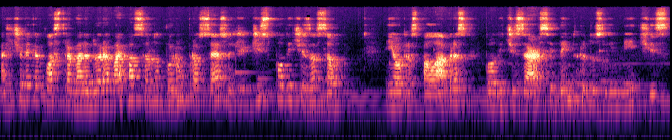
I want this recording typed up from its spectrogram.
A gente vê que a classe trabalhadora vai passando por um processo de despolitização em outras palavras, politizar-se dentro dos limites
